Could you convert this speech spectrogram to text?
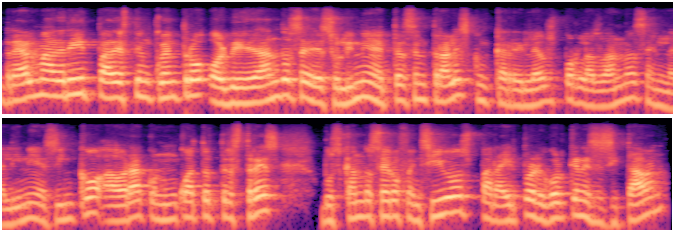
Real Madrid para este encuentro, olvidándose de su línea de tres centrales con carrileros por las bandas en la línea de cinco, ahora con un 4-3-3, buscando ser ofensivos para ir por el gol que necesitaban,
